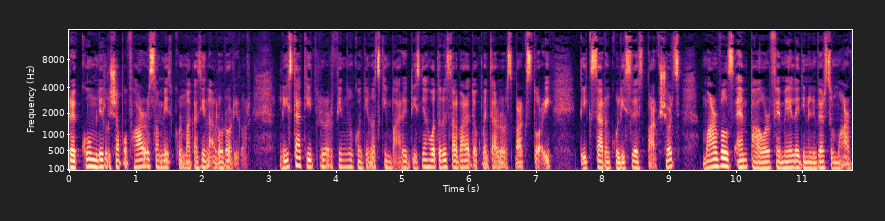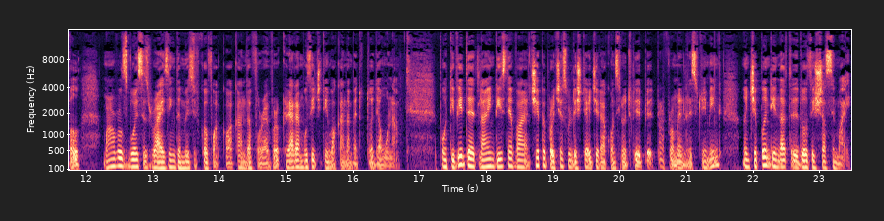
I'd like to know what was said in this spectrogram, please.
precum Little Shop of Horrors sau micul magazin al ororilor. Lista titlurilor fiind în continuă schimbare, Disney a hotărât salvarea documentarelor Spark Story, Pixar în culisele Spark Shorts, Marvel's Empower, femeile din universul Marvel, Marvel's Voices Rising, The Music of Wakanda Forever, crearea muzicii din Wakanda pentru totdeauna. Potrivit deadline, Disney va începe procesul de ștergere a conținutului de pe platformele de streaming, începând din data de 26 mai.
